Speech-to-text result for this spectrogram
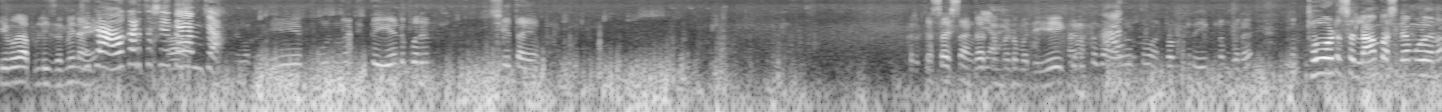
ही बघा आपली जमीन आहे. गावाकडचं शेत आहे आमच्या. बघा, हे पूर्ण तिथं एंड पर्यंत शेत आहे आपलं तर कसं आहे सांगा कमेंटमध्ये हे इकडचं गावाकडचं वातावरण तर एक नंबर आहे. पण थोडंसं लांब असल्यामुळं ना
